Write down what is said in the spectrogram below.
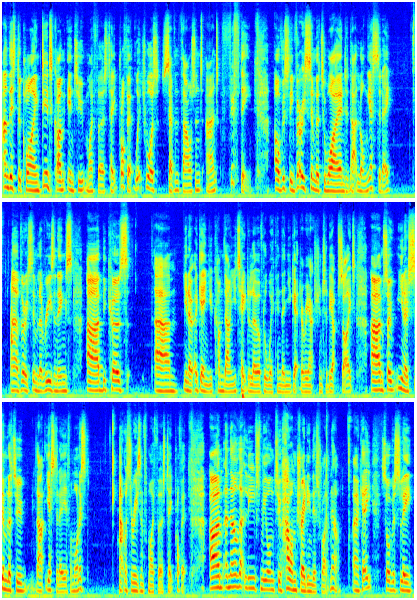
and this decline did come into my first take profit which was 7050 obviously very similar to why i entered that long yesterday uh, very similar reasonings uh, because um, you know, again, you come down, you take the low of the wick, and then you get the reaction to the upside. Um, so, you know, similar to that yesterday, if I'm honest. That was the reason for my first take profit. Um, and now that leaves me on to how I'm trading this right now. Okay, so obviously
